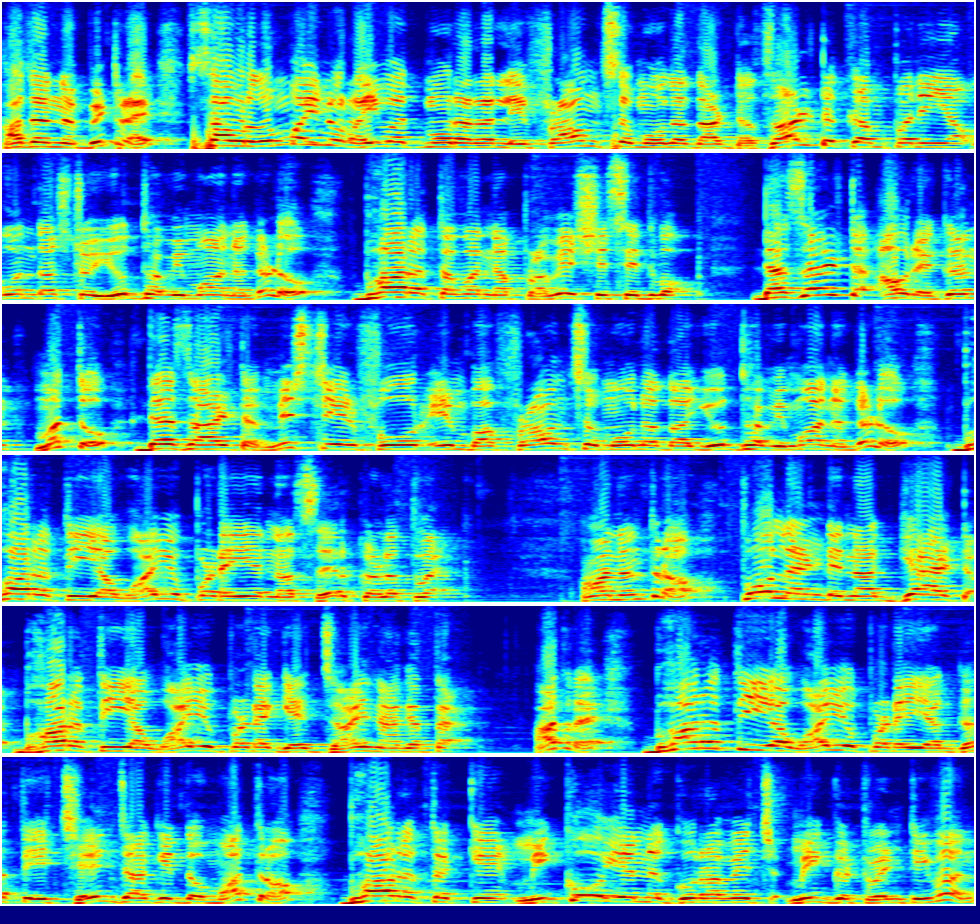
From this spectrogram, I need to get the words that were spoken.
ಅದನ್ನು ಬಿಟ್ರೆ ಸಾವಿರದ ಒಂಬೈನೂರ ಐವತ್ ಮೂರರಲ್ಲಿ ಫ್ರಾನ್ಸ್ ಮೂಲದ ಡಸಾಲ್ಟ್ ಕಂಪನಿಯ ಒಂದಷ್ಟು ಯುದ್ಧ ವಿಮಾನಗಳು ಭಾರತವನ್ನ ಪ್ರವೇಶಿಸಿದ್ವು. ಡಸಾಲ್ಟ್ ಔರೆಗನ್ ಮತ್ತು ಡೆಸಾಲ್ಟ್ ಮಿಸ್ಟೀರ್ ಫೋರ್ ಎಂಬ ಫ್ರಾನ್ಸ್ ಮೂಲದ ಯುದ್ಧ ವಿಮಾನಗಳು ಭಾರತೀಯ ವಾಯುಪಡೆಯನ್ನ ಸೇರ್ಕೊಳ್ಳುತ್ತವೆ ಆನಂತರ ಪೋಲೆಂಡಿನ ಗ್ಯಾಟ್ ಭಾರತೀಯ ವಾಯುಪಡೆಗೆ ಜಾಯಿನ್ ಆಗತ್ತೆ. ಆದ್ರೆ ಭಾರತೀಯ ವಾಯುಪಡೆಯ ಗತಿ ಚೇಂಜ್ ಆಗಿದ್ದು ಮಾತ್ರ ಭಾರತಕ್ಕೆ Mikoyan Gurevich MiG twenty one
